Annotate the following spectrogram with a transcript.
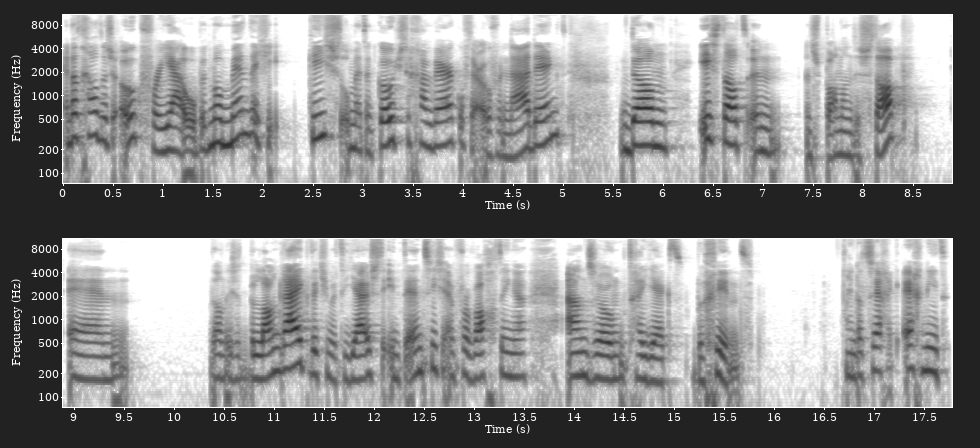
En dat geldt dus ook voor jou. Op het moment dat je kiest om met een coach te gaan werken of daarover nadenkt, dan is dat een, een spannende stap. En dan is het belangrijk dat je met de juiste intenties en verwachtingen aan zo'n traject begint. En dat zeg ik echt niet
